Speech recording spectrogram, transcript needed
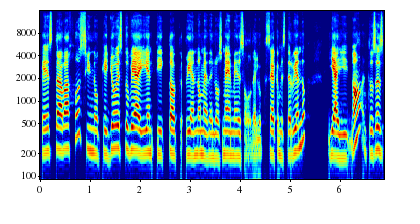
que es trabajo, sino que yo estuve ahí en TikTok riéndome de los memes o de lo que sea que me esté riendo, y ahí, ¿no? Entonces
